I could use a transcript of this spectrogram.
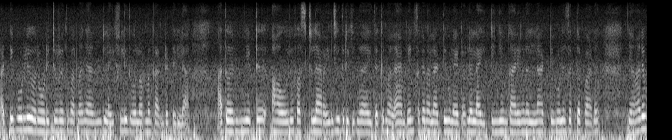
അടിപൊളി ഒരു ഓഡിറ്റോറിയം എന്ന് പറഞ്ഞാൽ ഞാൻ ലൈഫിൽ ഇതുപോലെ ഒരെണ്ണം കണ്ടിട്ടില്ല. അത് കഴിഞ്ഞിട്ട് ആ ഒരു ഫസ്റ്റിൽ അറേഞ്ച് ചെയ്തിരിക്കുന്ന ഇതൊക്കെ നല്ല ആംബിയൻസ് ഒക്കെ നല്ല അടിപൊളിയായിട്ടുള്ള ലൈറ്റിങ്ങും കാര്യങ്ങളെല്ലാം അടിപൊളി സെറ്റപ്പാണ് ഞാനും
